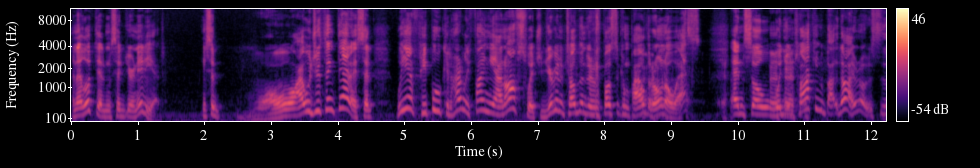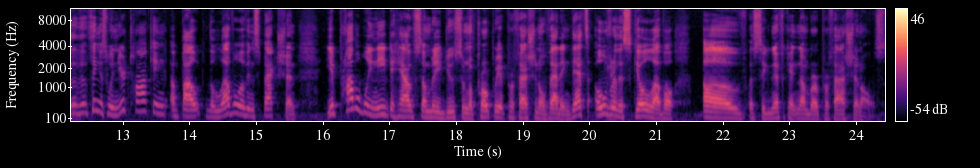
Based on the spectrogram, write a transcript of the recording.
And I looked at him and said, you're an idiot. He said, why would you think that? I said, we have people who can hardly find the on-off switch, and you're going to tell them they're supposed to compile their own OS? And so when you're talking about, no, I know, the, the thing is when you're talking about the level of inspection, you probably need to have somebody do some appropriate professional vetting. That's over the skill level of a significant number of professionals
